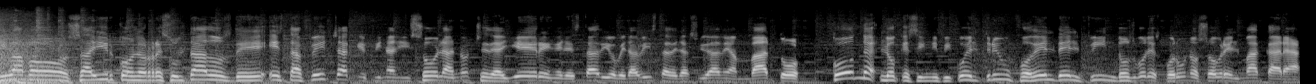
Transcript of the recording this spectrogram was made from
Y vamos a ir con los resultados de esta fecha que finalizó la noche de ayer en el Estadio Veravista de la ciudad de Ambato con lo que significó el triunfo del Delfín, dos goles por uno sobre el Mácara.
